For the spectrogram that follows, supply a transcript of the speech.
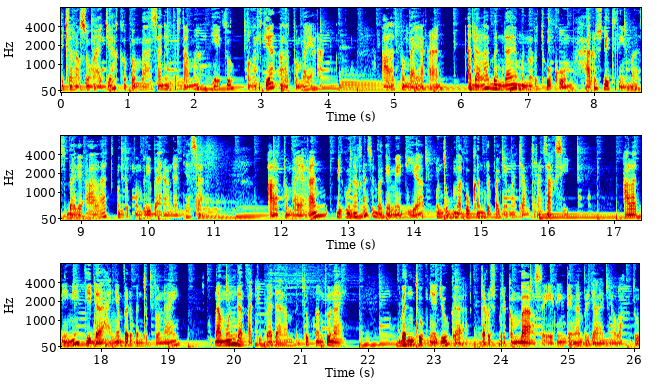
kita langsung aja ke pembahasan yang pertama, yaitu pengertian alat pembayaran. Alat pembayaran adalah benda yang menurut hukum harus diterima sebagai alat untuk membeli barang dan jasa. Alat pembayaran digunakan sebagai media untuk melakukan berbagai macam transaksi. Alat ini tidak hanya berbentuk tunai, namun dapat juga dalam bentuk non-tunai. Bentuknya juga terus berkembang seiring dengan berjalannya waktu.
